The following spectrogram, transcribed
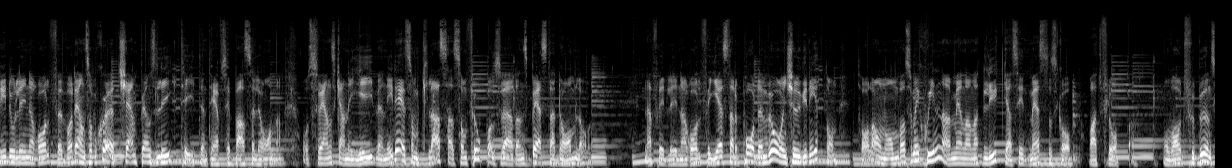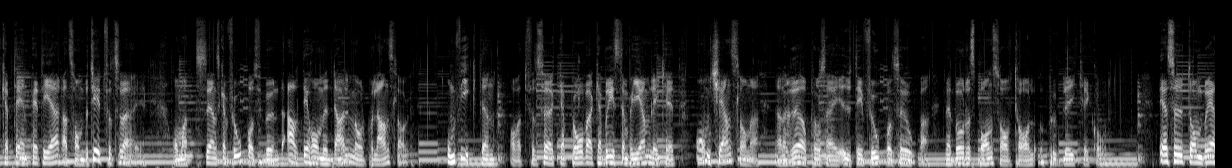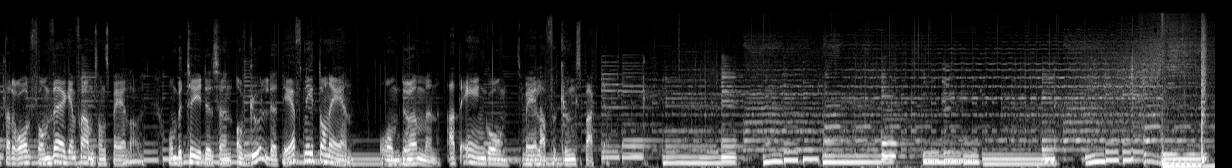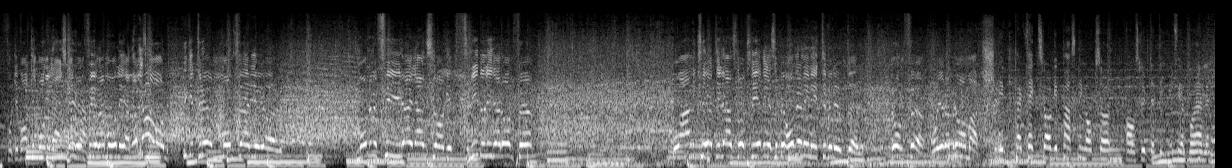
Fridolina Rolfö var den som sköt Champions League-titeln till FC Barcelona och svenskan är given i det som klassas som fotbollsvärldens bästa damlag. När Fridolina Rolfö gästade podden våren 2019 talade hon om vad som är skillnaden mellan att lyckas i ett mästerskap och att floppa. Om vad förbundskapten Peter Gerhardsson betytt för Sverige. Om att Svenska fotbollsförbundet alltid har medaljmål på landslaget. Om vikten av att försöka påverka bristen på jämlikhet och om känslorna när det rör på sig ute i fotbollseuropa med både sponsoravtal och publikrekord. Dessutom berättade Rolf om vägen fram som spelare, om betydelsen av guldet i F19 EM och om drömmen att en gång spela för Kungsbacka. Landslaget. Fridolina Rolfö. Och all cred till landslagsledningen som behåller den i 90 minuter. Rolfö, hon gör en bra match. Det är perfekt slagen passning också. Avslutet är inget fel på heller.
